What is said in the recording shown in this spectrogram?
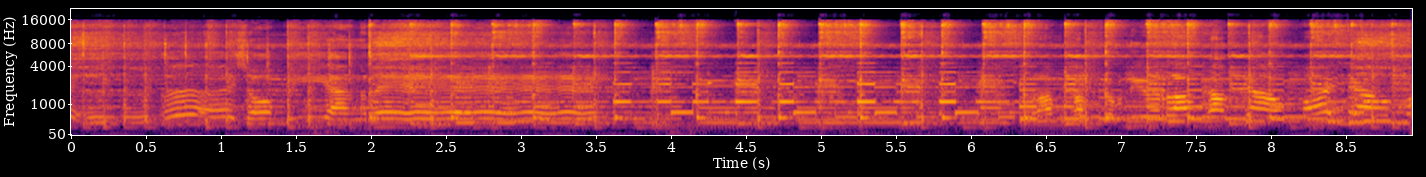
ยเออเออเออชอบพี่อย่างแรงรับคำตรงนี้รับคำยาวไปยาวไป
